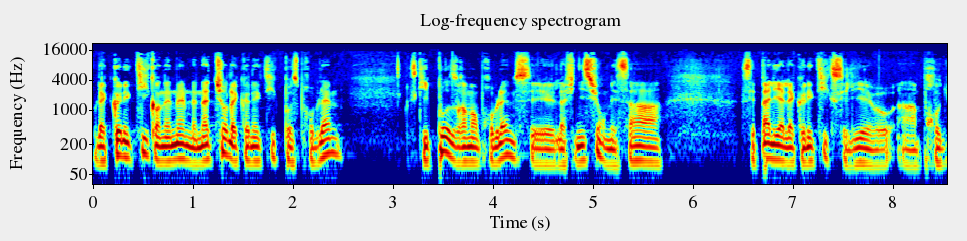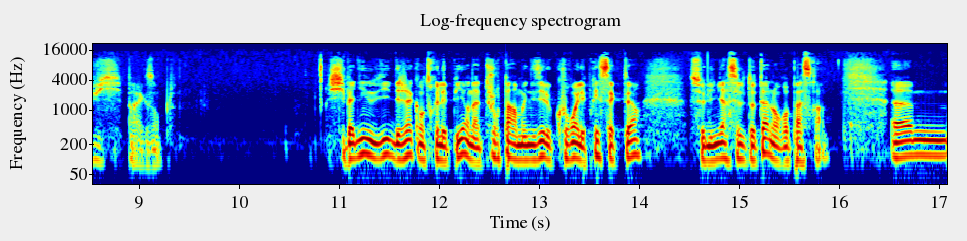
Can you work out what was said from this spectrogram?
ou la connectique en elle-même, la nature de la connectique pose problème. Ce qui pose vraiment problème, c'est la finition. Mais ça, c'est pas lié à la connectique, c'est lié à un produit, par exemple. Shibani nous dit déjà qu'entre les pays, on n'a toujours pas harmonisé le courant et les prix secteurs. Ce l'universel total, on repassera. Euh,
